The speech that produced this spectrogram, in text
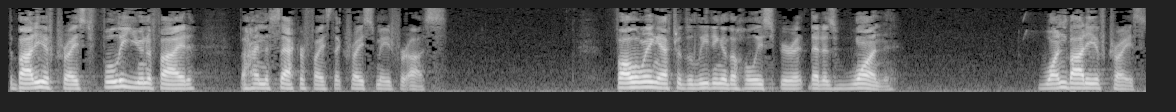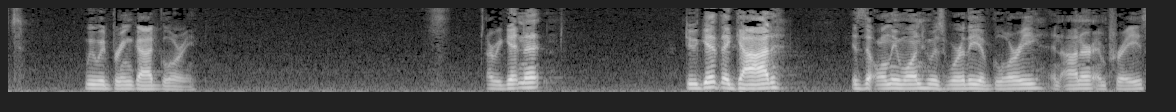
the body of Christ, fully unified behind the sacrifice that Christ made for us following after the leading of the Holy Spirit, that is one, one body of Christ, we would bring God glory. Are we getting it? Do you get that God is the only one who is worthy of glory and honor and praise?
